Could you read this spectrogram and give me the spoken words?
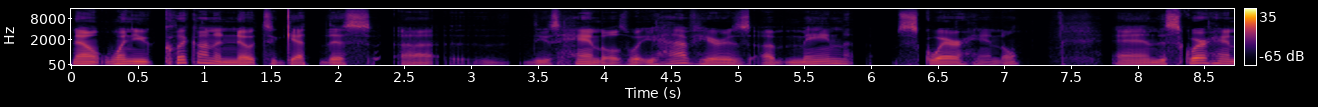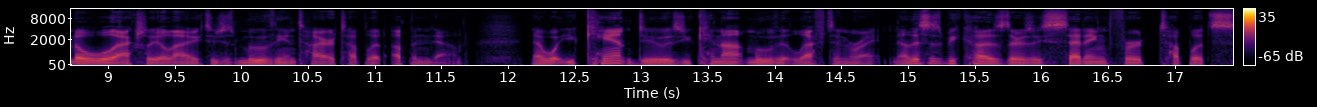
Now, when you click on a note to get this uh, these handles, what you have here is a main square handle, and this square handle will actually allow you to just move the entire tuplet up and down. Now, what you can't do is you cannot move it left and right. Now, this is because there's a setting for tuplets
